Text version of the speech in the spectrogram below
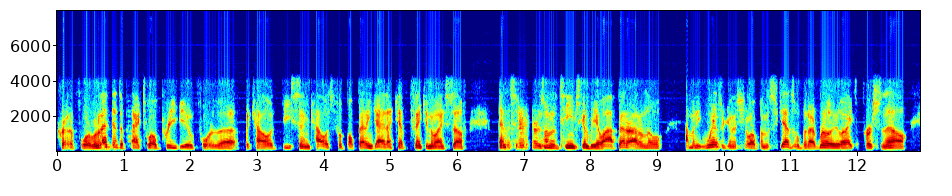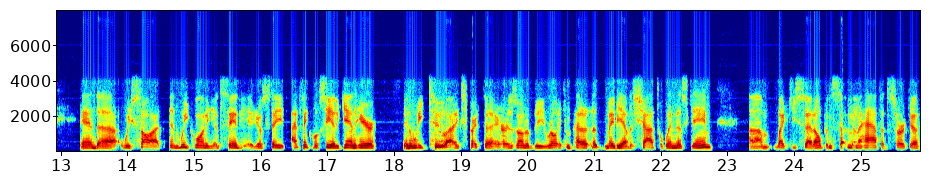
credit for. When I did the Pac-12 preview for the the college VSIN college football betting guide, I kept thinking to myself, "And this Arizona team's going to be a lot better." I don't know how many wins are going to show up on the schedule, but I really like the personnel, and uh, we saw it in Week One against San Diego State. I think we'll see it again here in Week Two. I expect uh, Arizona to be really competitive, maybe have a shot to win this game. Um, like you said, open seven and a half at Circa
